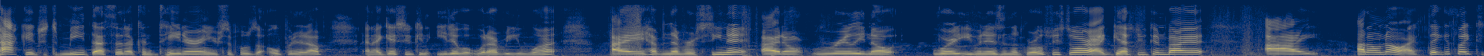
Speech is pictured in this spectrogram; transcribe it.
packaged meat that's in a container and you're supposed to open it up and I guess you can eat it with whatever you want. I have never seen it. I don't really know where it even is in the grocery store. I guess you can buy it. I I don't know. I think it's like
